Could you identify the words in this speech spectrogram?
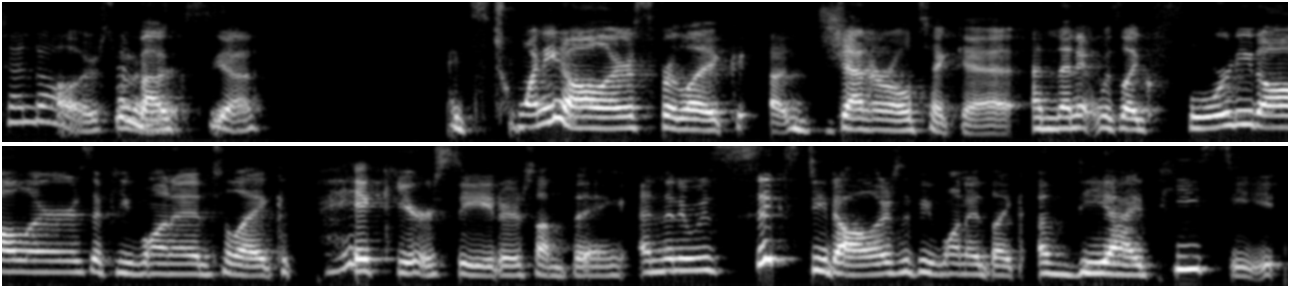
ten dollars, ten bucks. Yeah. It's $20 for like a general ticket. And then it was like $40 if you wanted to like pick your seat or something. And then it was $60 if you wanted like a VIP seat.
